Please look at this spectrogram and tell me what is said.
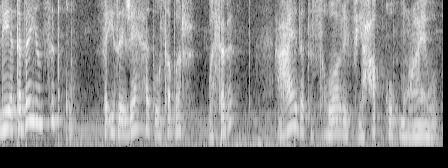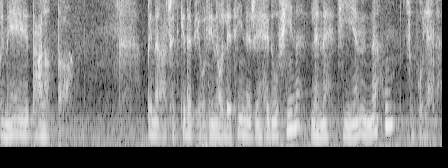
ليتبين صدقه فإذا جاهد وصبر وثبت عادت الصوارف في حقه معاونات على الطاعة. ربنا عشان كده بيقول لنا والذين جاهدوا فينا لنهدينهم سبلنا.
